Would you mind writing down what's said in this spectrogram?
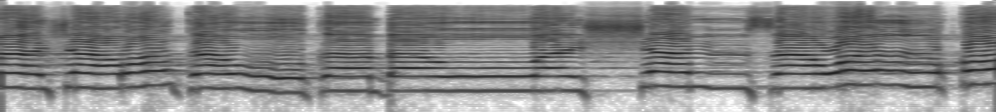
عشر كوكبا والشمس والقمر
